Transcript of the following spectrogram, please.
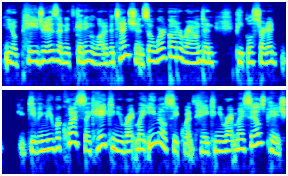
you know, pages and it's getting a lot of attention. So word got around and people started giving me requests like, Hey, can you write my email sequence? Hey, can you write my sales page?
